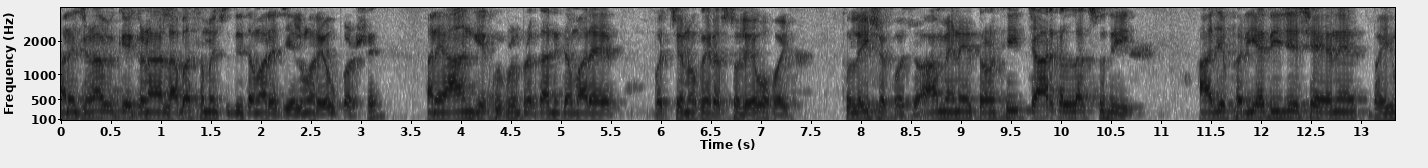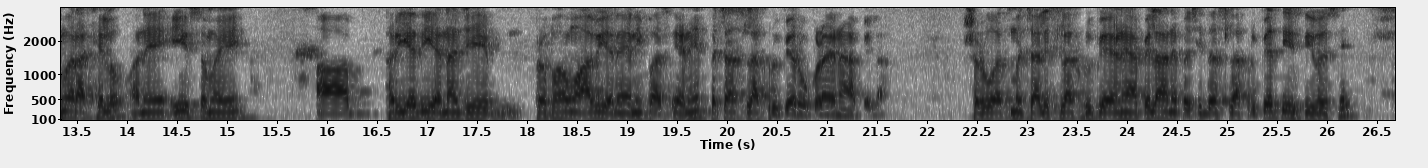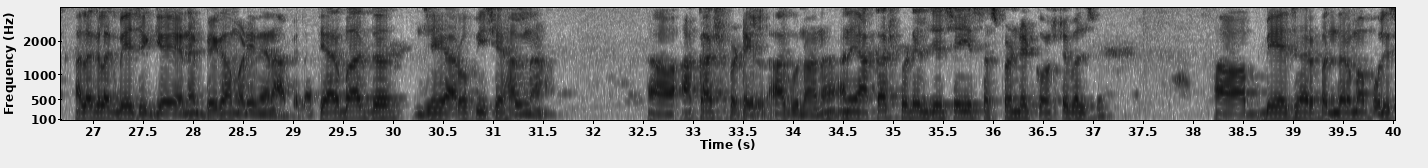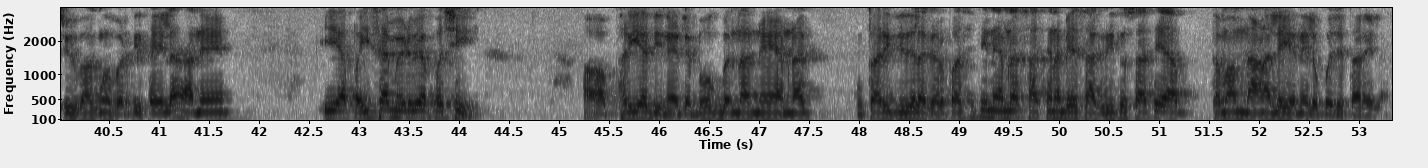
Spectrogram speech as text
અને જણાવ્યું કે ઘણા લાંબા સમય સુધી તમારે જેલમાં રહેવું પડશે. અને આ અંગે કોઈ પણ પ્રકારની તમારે વચ્ચેનો કંઈ રસ્તો લેવો હોય તો લઈ શકો છો. આમ એને ત્રણથી ચાર કલાક સુધી આ જે ફરિયાદી જે છે એને ભયમાં રાખેલો અને એ સમયે ફરિયાદી એના જે પ્રભાવમાં આવી અને એની પાસે એને પચાસ લાખ રૂપિયા રોકડા એને આપેલા. શરૂઆતમાં ચાલીસ લાખ રૂપિયા એણે આપેલા અને પછી દસ લાખ રૂપિયા ત્રીસ દિવસે અલગ અલગ બે જગ્યાએ એને ભેગા મળીને એને આપેલા. ત્યારબાદ જે આરોપી છે હાલના આકાશ પટેલ, આ ગુનાના. અને આકાશ પટેલ જે છે એ સસ્પેન્ડેડ કોન્સ્ટેબલ છે. બે હજાર પંદરમાં પોલીસ વિભાગમાં ભરતી થયેલા અને એ આ પૈસા મેળવ્યા પછી ફરિયાદીને એટલે ભોગ બનનારને એમના ઉતારી દીધેલા ઘર પાસેથી ને એમના સાથેના બે સાગરીતો સાથે આ તમામ નાણાં લઈ અને એ લોકો જતા રહેલા.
